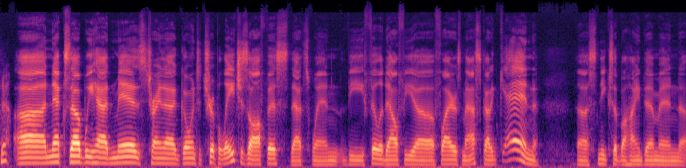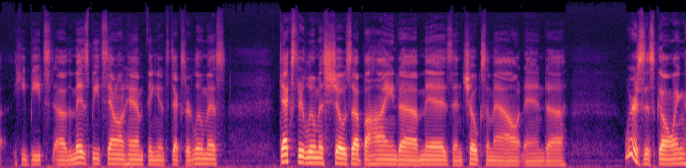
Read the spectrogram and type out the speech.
Yeah. Uh, next up, we had Miz trying to go into Triple H's office. That's when the Philadelphia Flyers mascot again uh, sneaks up behind him, and uh, he beats uh, the Miz beats down on him, thinking it's Dexter Lumis. Dexter Lumis shows up behind uh, Miz and chokes him out. And uh, where is this going?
